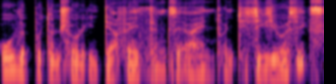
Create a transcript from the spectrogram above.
all the potential interface thanks the AN2606,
